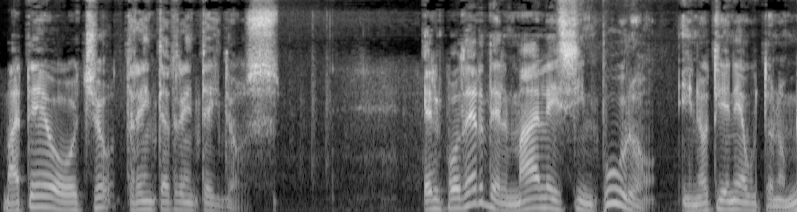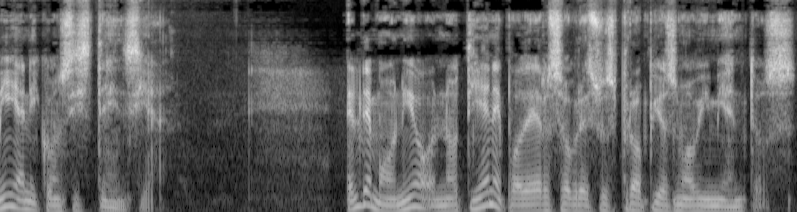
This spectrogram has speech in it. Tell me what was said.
Mateo 8, 30-32. El poder del mal es impuro y no tiene autonomía ni consistencia. El demonio no tiene poder sobre sus propios movimientos.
